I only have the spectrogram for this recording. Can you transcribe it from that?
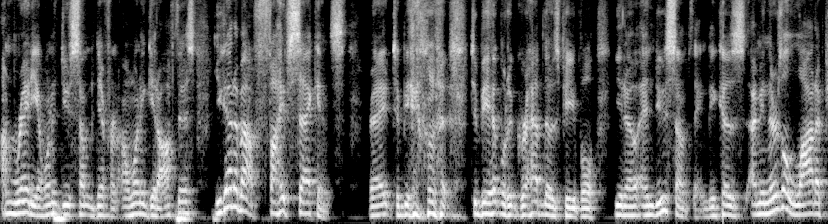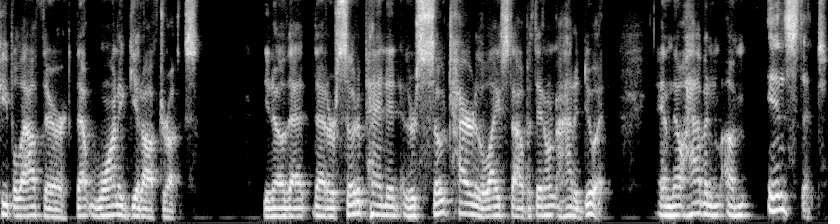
I'm ready. I want to do something different. I want to get off this. You got about five seconds right to be able to, to be able to grab those people you know and do something because i mean there's a lot of people out there that want to get off drugs you know that that are so dependent they're so tired of the lifestyle but they don't know how to do it and they'll have an um, instant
